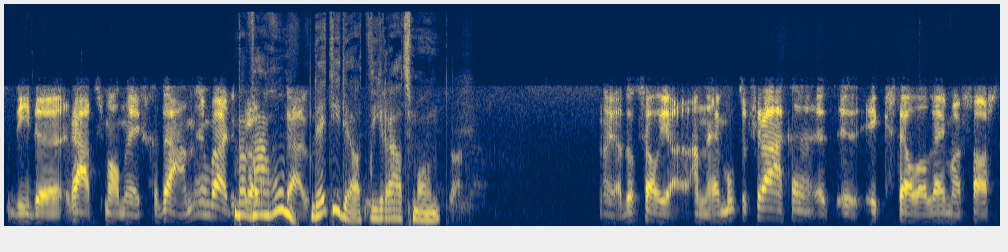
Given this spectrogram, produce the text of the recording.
die de raadsman heeft gedaan. En waar de Maar waarom deed hij dat, die raadsman? Nou ja, dat zal je aan hem moeten vragen. Het, eh, ik stel alleen maar vast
